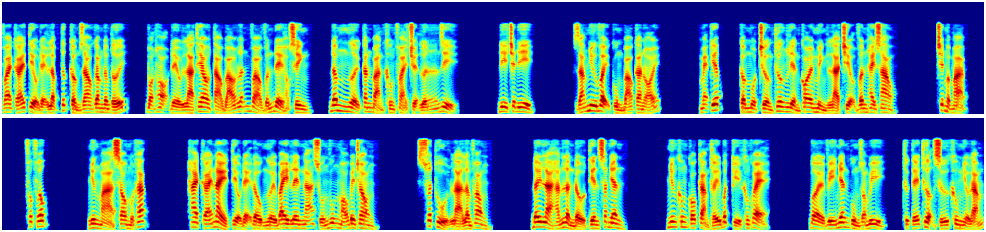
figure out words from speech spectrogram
vài cái tiểu đệ lập tức cầm dao găm đâm tới, bọn họ đều là theo tào báo lẫn vào vấn đề học sinh, đâm người căn bản không phải chuyện lớn hơn gì. Đi chết đi dám như vậy cùng báo ca nói. Mẹ kiếp, cầm một trường thương liền coi mình là triệu vân hay sao? Chết mập mạp. Phốc phốc. Nhưng mà sau một khắc, hai cái này tiểu đệ đầu người bay lên ngã xuống vũng máu bên trong. Xuất thủ là lâm phong. Đây là hắn lần đầu tiên sát nhân, nhưng không có cảm thấy bất kỳ không khỏe. Bởi vì nhân cùng zombie, thực tế thượng sứ không nhiều lắm.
